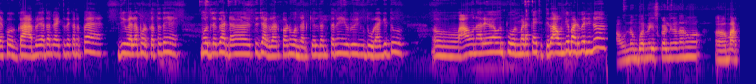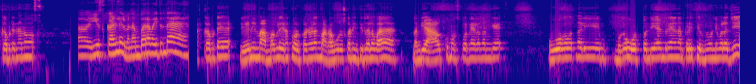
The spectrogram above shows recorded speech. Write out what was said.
ಯಾಕೋ ಗಾಬರಿ ಆದಂಗೆ ಆಯ್ತದೆ ಕಣಪ್ಪ. ಜೀವೆಲ್ಲ ಬಡ್ಕತ್ತದೆ. ಮೊದಲು ಗಂಡ ಜಗಳ ಆಡ್ಕೊಂಡು ಹೊಂದಾಣಿಕೆ ಇಲ್ದಂತಾನೆ ಇವರು ಹಿಂಗೆ ದೂರ ಆಗಿದ್ದು ಅವನಾರೇ ಅವ್ನು ಫೋನ್ ಮಾಡೋಕ್ಕಾಯ್ತಿಲ್ಲ ಅವನಿಗೆ ಬಡವೆ ನೀನು? ಅವ್ನ ನಂಬರ್ನ ಇಸ್ಕೊಳ್ಳಿಲ್ಲ ನಾನು ಮರ್ಕೊಬಿಟ್ಟೆ ನಾನು. ಇಸ್ಕೊಳ್ಳಿಲ್ವ ನಂಬರ್ ಅವೈದಿಂದ ಅಕ್ಕಬಿಟ್ಟೆ ಏನು ನಿಮ್ಮ ಅಮ್ಮಗಳು ಏನೋ ಕೊಳ್ಕೊಂಡೊಳಗೆ ಮಗ ಉಳಿಸ್ಕೊಂಡು ನಿಂತಿಲ್ಲಲ್ವಾ ನಮ್ಗೆ ಯಾವ್ದಕ್ಕೂ ಮನ್ಸು ಬರ್ನೇ ಇಲ್ಲ ನನಗೆ ಹೋಗೋ ಹೊತ್ನಲ್ಲಿ ಮಗ ಓಟ್ ಬಂದಿ ಅಂದ್ರೆ ನನ್ನ ಕಡೆ ತಿರ್ಗಿ ನೋಡಿವಲ್ಲ ಅಜ್ಜಿ.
